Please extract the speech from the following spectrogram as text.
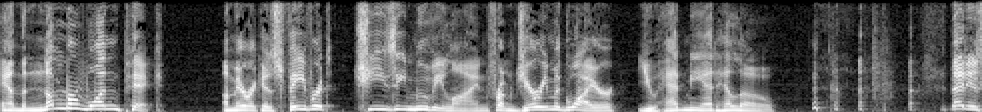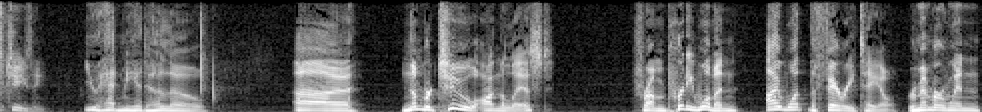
And the number one pick, America's favorite cheesy movie line from Jerry Maguire, You Had Me at Hello. that is cheesy. You had me at hello. Uh, number two on the list from Pretty Woman, I want the fairy tale. Remember when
